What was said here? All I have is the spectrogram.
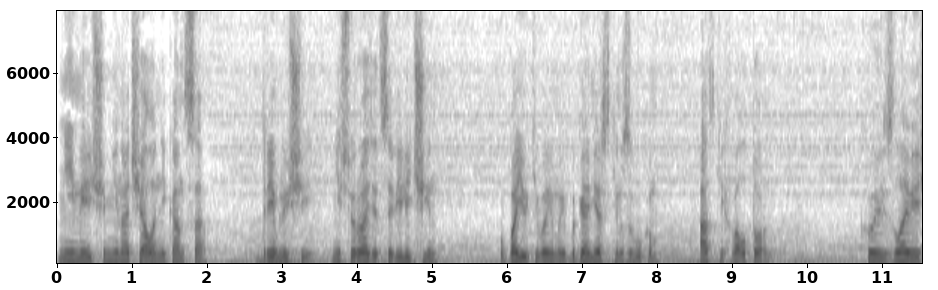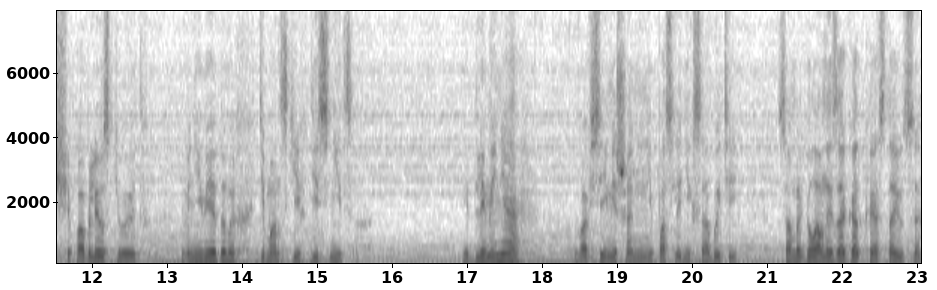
не имеющем ни начала, ни конца, дремлющий несюразица величин, убаюкиваемый богомерзким звуком адских волторн, кои зловеще поблескивают в неведомых демонских десницах. И для меня во всей мешанине последних событий самой главной загадкой остаются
